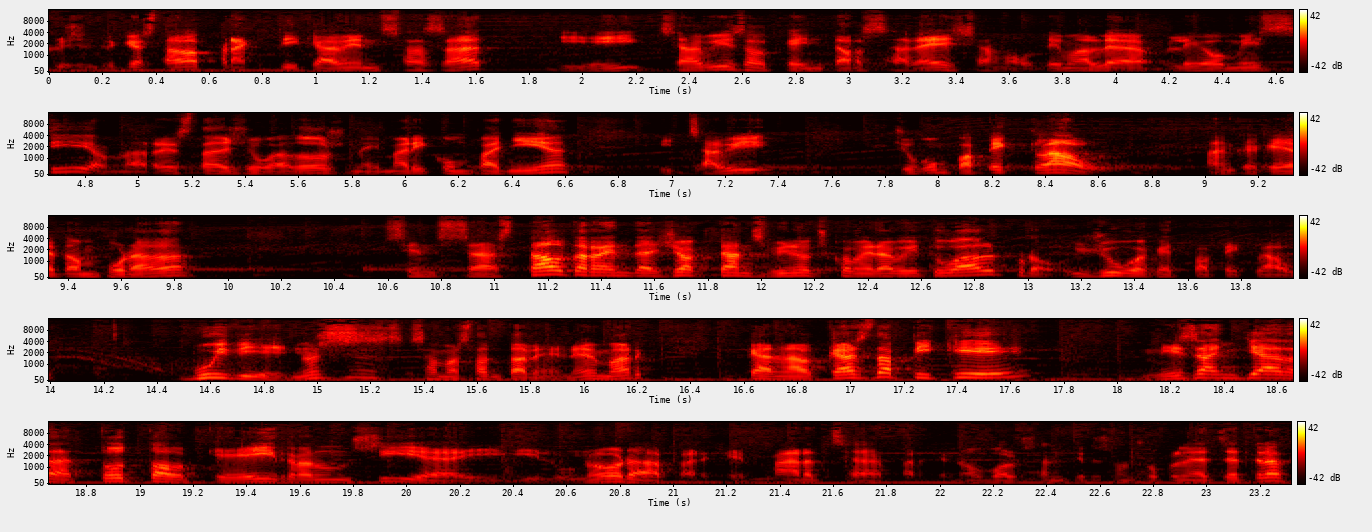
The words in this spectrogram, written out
Luis Enrique estava pràcticament cessat i ell, Xavi, és el que intercedeix amb el tema Le- Leo Messi, amb la resta de jugadors, Neymar i companyia, i Xavi juga un paper clau en que aquella temporada, sense estar al terreny de joc tants minuts com era habitual, però juga aquest paper clau. Vull dir, no sé si se m'està entenent, eh, Marc, que en el cas de Piqué, més enllà de tot el que ell renuncia i, i l'honora perquè marxa, perquè no vol sentir-se un suplent, etc,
